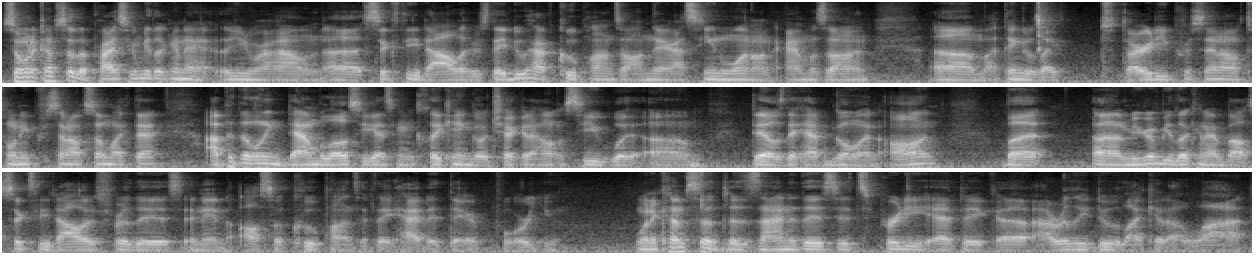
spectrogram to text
So when it comes to the price, you're gonna be looking at you know, around uh, $60. They do have coupons on there. I seen one on Amazon. Um, I think it was like 30% off, 20% off, something like that. I'll put the link down below so you guys can click in, go check it out and see what um, deals they have going on. But um, you're gonna be looking at about $60 for this and then also coupons if they have it there for you. When it comes to the design of this, it's pretty epic. Uh, I really do like it a lot.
